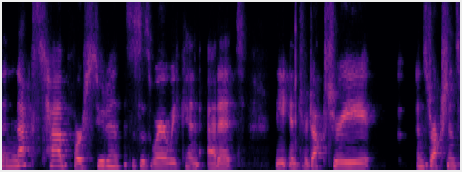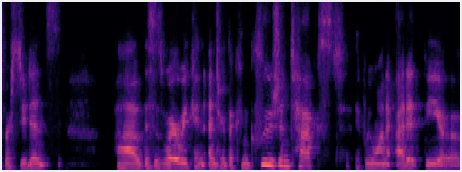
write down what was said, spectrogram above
The next tab for students, this is where we can edit the introductory instructions for students. Uh, this is where we can enter the conclusion text if we want to edit the uh,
